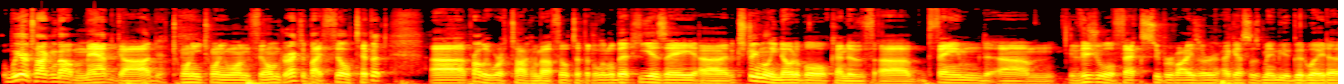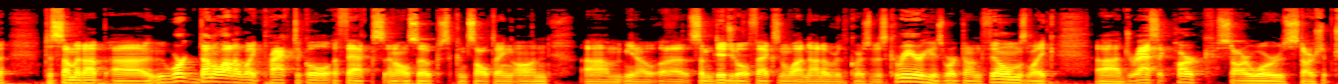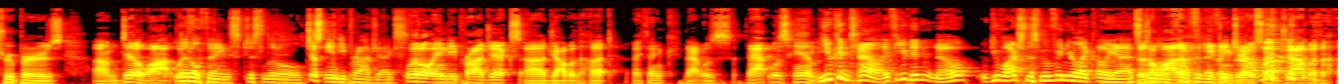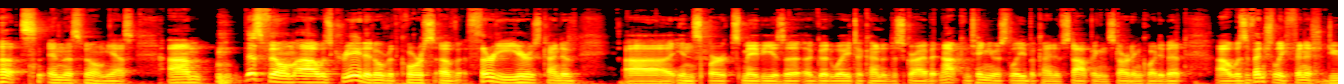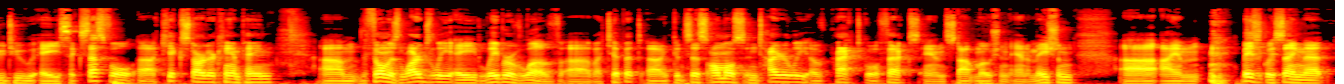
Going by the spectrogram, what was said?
We are talking about Mad God, 2021 film directed by Phil Tippett. Uh, probably worth talking about Phil Tippett a little bit. He is a uh, extremely notable kind of uh, famed um, visual effects supervisor. I guess is maybe a good way to to sum it up. Uh, worked done a lot of like practical effects and also consulting on um, you know uh, some digital effects and whatnot over the course of his career. He has worked on films like uh, Jurassic Park, Star Wars, Starship Troopers. Um, did a lot with little things, just little, Just- indie projects. little indie projects. Uh, Jabba the Hutt, I think that was that was him. You can tell if you didn't know. You watch this movie and you're like, "Oh yeah, that's There's the a lot of even grosser. Jabba the Hutts in this film. Yes, um, this film uh, was created over the course of 30 years, kind of uh, in spurts. Maybe is a, a good way to kind of describe it. Not continuously, but kind of stopping and starting quite a bit. Uh, was eventually finished due to a successful uh, Kickstarter campaign. Um, the film is largely a labor of love uh, by Tippett. Uh, and consists almost entirely of practical effects and stop motion animation. Uh, I am basically saying that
